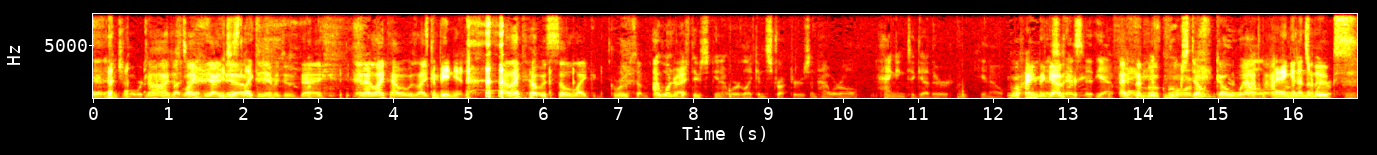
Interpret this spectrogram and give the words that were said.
that image and what we're talking about? no, I just like today? the idea just of like- the image of the day, and I liked how it was like. Convenient. I liked how it was so like gruesome. I wondered Right. if these, you know, were like instructors and how we're all hanging together, you know. We'll hang as- together as- uh, yeah. if- as the if MOOC MOOCs form. don't go well, you know, Hanging in that's the where- MOOCs.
